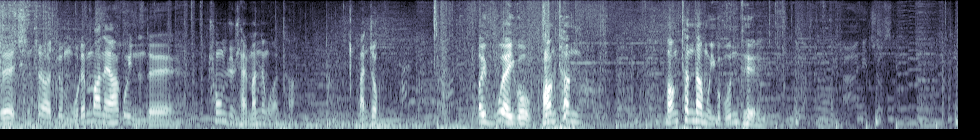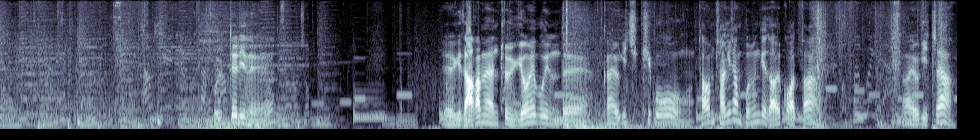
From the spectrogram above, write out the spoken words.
네 진짜 좀 오랜만에 하고 있는데 총음 좀 잘 맞는 것 같아. 만족 아이 뭐야 이거. 방탄 방탄나무 이거 뭔데? 골 때리네. 야, 여기 나가면 좀 위험해 보이는데. 그냥 여기 지키고 다음 자기장 보는 게 나을 것 같다. 아 여기 있자.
